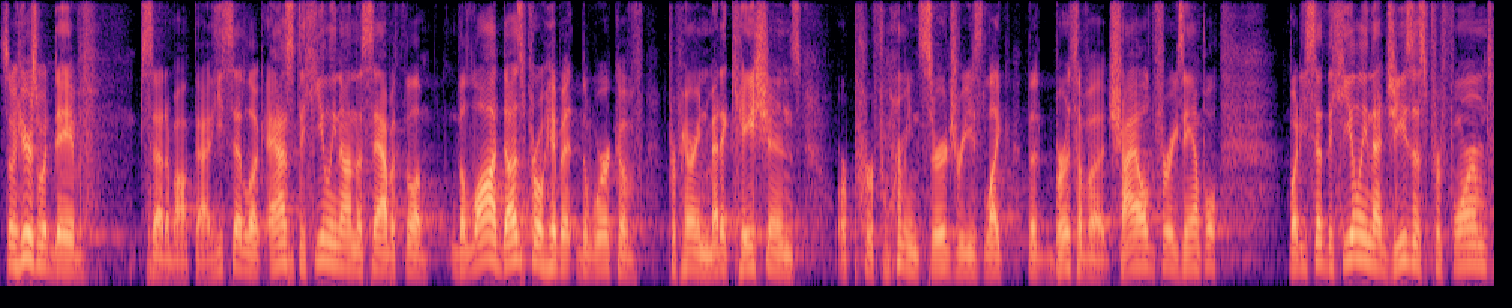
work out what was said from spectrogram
So here's what Dave said about that. He said, Look, as to healing on the Sabbath, the, the law does prohibit the work of preparing medications or performing surgeries like the birth of a child, for example. But he said the healing that Jesus performed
